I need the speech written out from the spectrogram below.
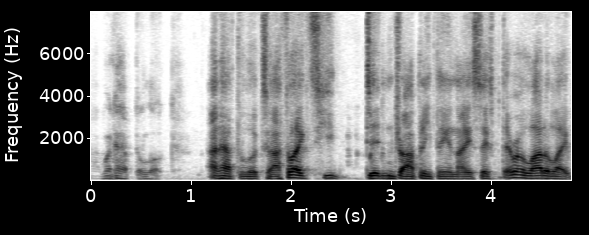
I would have to look. I'd have to look too. I feel like he didn't drop anything in 96, but there were a lot of like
